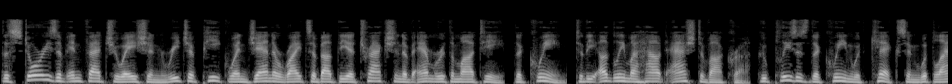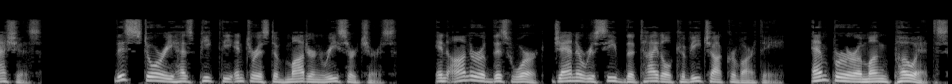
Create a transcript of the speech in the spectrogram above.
The stories of infatuation reach a peak when Jana writes about the attraction of Amruthamati, the queen, to the ugly Mahout Ashtavakra, who pleases the queen with kicks and whiplashes. This story has piqued the interest of modern researchers. In honor of this work, Jana received the title Kavichakravarthi Emperor among Poets,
